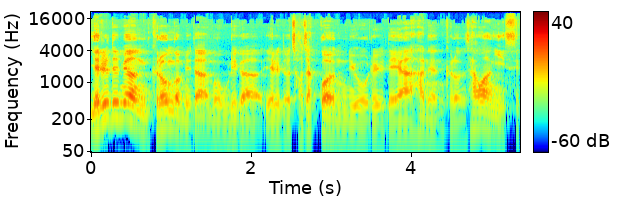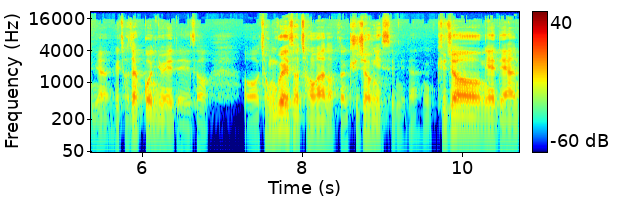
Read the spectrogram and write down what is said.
예를 들면 그런 겁니다. 뭐 우리가 예를 들어 저작권료를 내야 하는 그런 상황이 있으면 그 저작권료에 대해서 어, 정부에서 정한 어떤 규정이 있습니다. 규정에 대한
